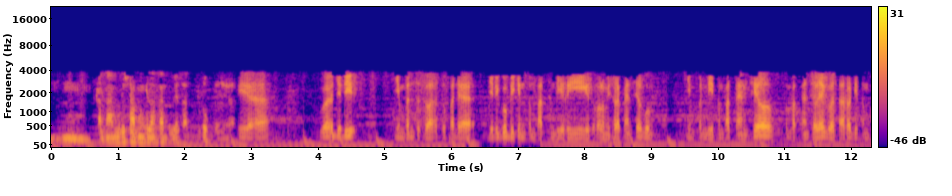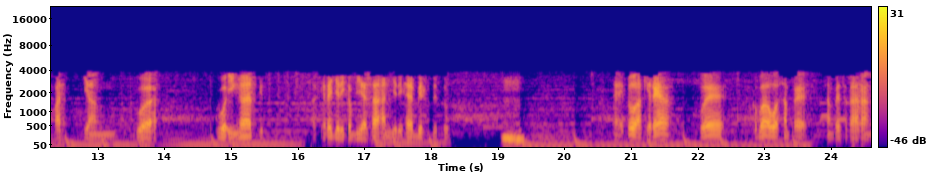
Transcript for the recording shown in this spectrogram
Hmm, karena berusaha menghilangkan kebiasaan buruk ya. iya. Gue jadi nyimpen sesuatu pada jadi gue bikin tempat sendiri gitu. Kalau misalnya pensil gue nyimpen di tempat pensil tempat pensilnya gue taruh di tempat yang gue gue ingat gitu akhirnya jadi kebiasaan jadi habit gitu Hmm. nah itu akhirnya gue kebawa sampai sampai sekarang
